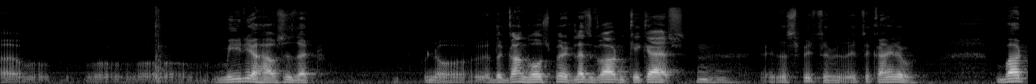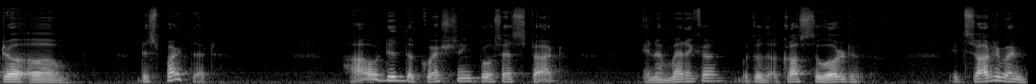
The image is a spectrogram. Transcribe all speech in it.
uh, media houses that, you know, the gung ho spirit, let's go out and kick ass. It's, a, it's, a, it's a kind of, but uh, uh, despite that, how did the questioning process start in America? Because across the world, it started when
